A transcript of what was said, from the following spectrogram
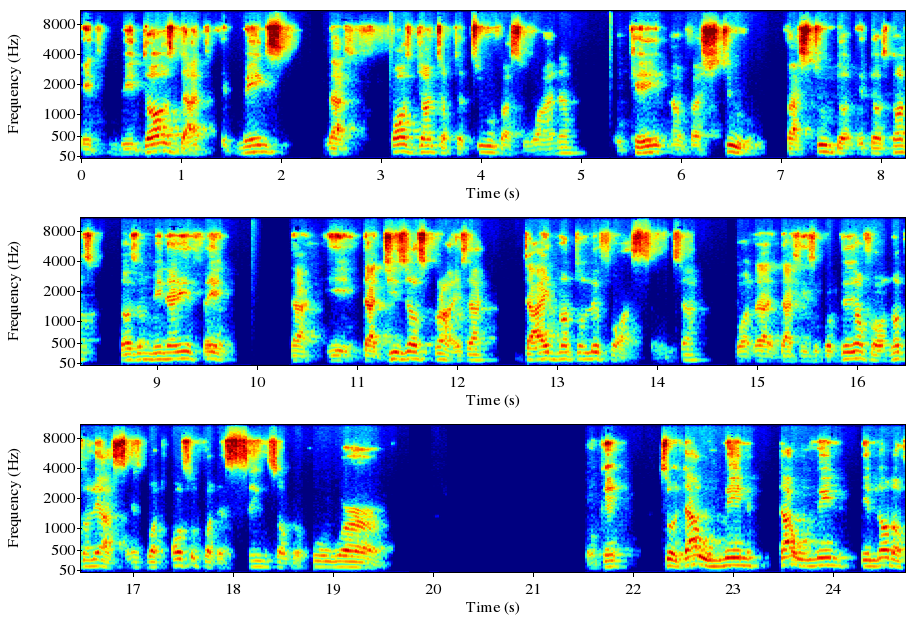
If he does that, it means that First John chapter 2, verse 1, okay, and verse 2. Verse 2, it does not doesn't mean anything that he that Jesus Christ uh, died not only for our sins, uh, but uh, that he's a provision for not only our sins, but also for the sins of the whole world. Okay, so that will mean that will mean a lot of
